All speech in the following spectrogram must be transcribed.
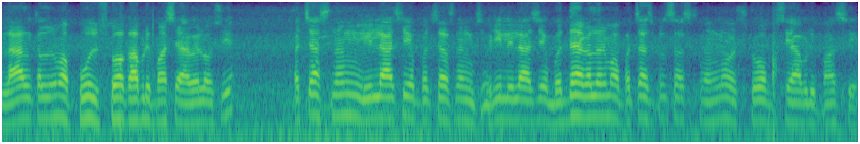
લાલ કલરમાં ફૂલ સ્ટોક આપણી પાસે આવેલો છે. પચાસ નંગ લીલા છે, પચાસ નંગ ઝેરી લીલા છે. બધા કલરમાં પચાસ પચાસ નંગનો સ્ટોક છે આપણી પાસે.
